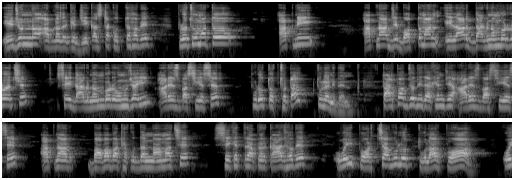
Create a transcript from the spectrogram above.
এজন্য আপনাদেরকে যে কাজটা করতে হবে, প্রথমত আপনি আপনার যে বর্তমান এলআর দাগ নম্বর রয়েছে, সেই দাগ নম্বর অনুযায়ী আরএস বা সিএস এর পুরো তথ্যটা তুলে নেবেন। তারপর যদি দেখেন যে আরএস বা সিএস আপনার বাবা বা ঠাকুরদার নাম আছে, সেক্ষেত্রে আপনার কাজ হবে ওই পর্চাগুলো তোলার পর, ওই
